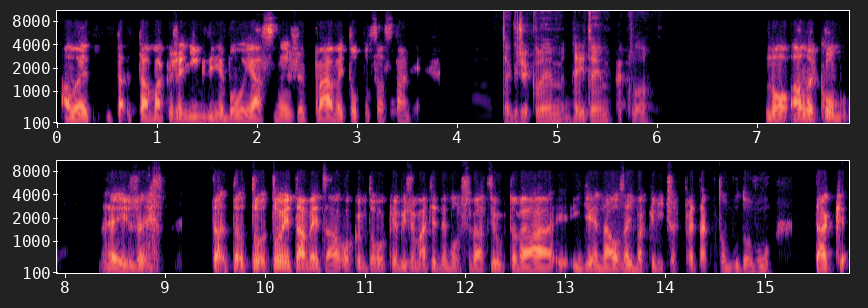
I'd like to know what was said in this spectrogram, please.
ale t- tam akože nikdy nebolo jasné, že práve toto sa stane. Tak řekl jim, dejte jim peklo. No ale komu? Hej, že to, to, to, je tá vec. A okrem toho, kebyže máte demonstráciu, ktorá ide naozaj iba kričať pre takúto budovu, tak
